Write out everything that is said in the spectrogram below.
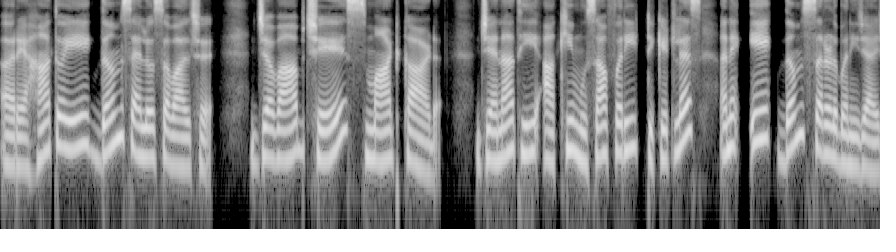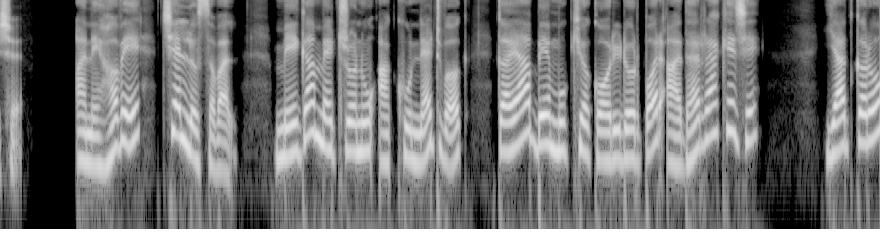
અરે હા, તો એ એકદમ સહેલો સવાલ છે. જવાબ છે સ્માર્ટ કાર્ડ, જેનાથી આખી મુસાફરી ટિકિટલેસ અને એકદમ સરળ બની જાય છે. અને હવે છેલ્લો સવાલ, મેગા મેટ્રોનું આખું નેટવર્ક કયા બે મુખ્ય કોરિડોર પર આધાર રાખે છે? યાદ કરો?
